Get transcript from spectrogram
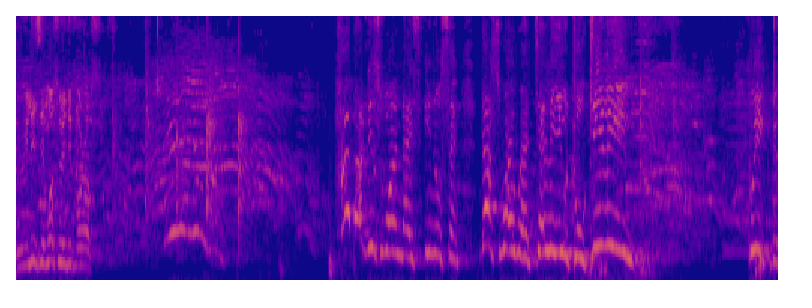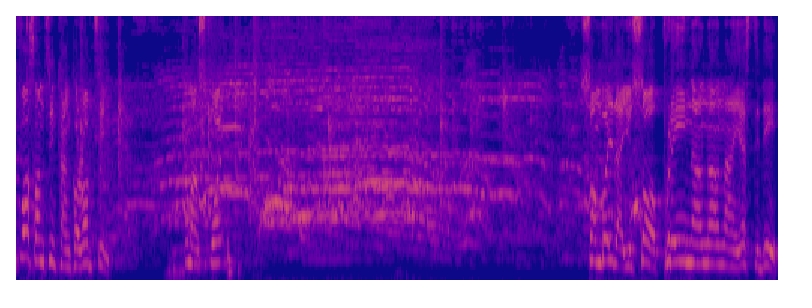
You release him, what's he do for us? How about this one that is innocent? That's why we're telling you to kill him quick before something can corrupt him. Come and spoil. Somebody that you saw praying now, now, now, yesterday,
